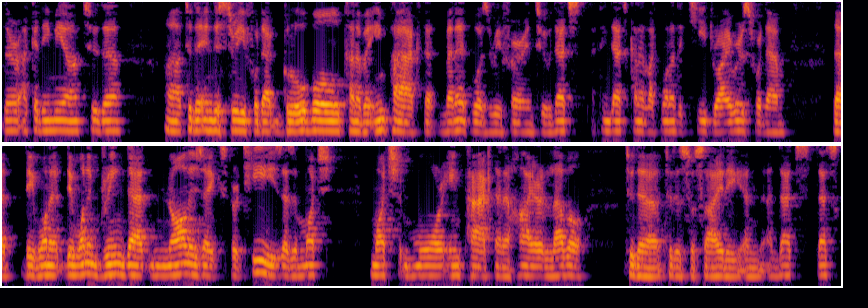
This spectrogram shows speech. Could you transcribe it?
their academia to the uh, to the industry for that global kind of an impact that Benit was referring to. That's I think that's kind of like one of the key drivers for them that they want to they want to bring that knowledge, expertise as a much much more impact and a higher level to the to the society and and that's that's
